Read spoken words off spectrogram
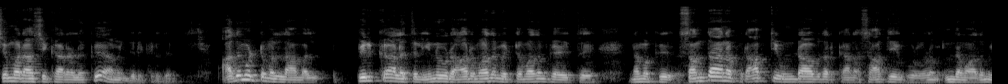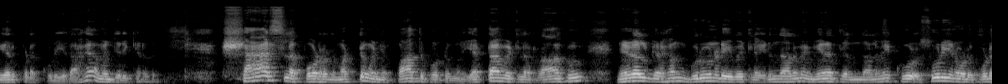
சிம்மராசிக்காரர்களுக்கு அமைந்திருக்கிறது. அது மட்டுமல்லாமல் பிற்காலத்தில் இன்னொரு ஆறு மாதம் எட்டு மாதம் கழித்து நமக்கு சந்தான பிராப்தி உண்டாவதற்கான சாத்தியக்கூறுகளும் இந்த மாதம் ஏற்படக்கூடியதாக அமைந்திருக்கிறது. ஷேர்ஸில் போடுறது மட்டும் கொஞ்சம் பார்த்து போட்டுக்கணும் எட்டாம் வீட்டில் ராகு நிழல் கிரகம் குருவனுடைய வீட்டில் இருந்தாலுமே மீனத்தில் இருந்தாலுமே சூரியனோடு கூட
